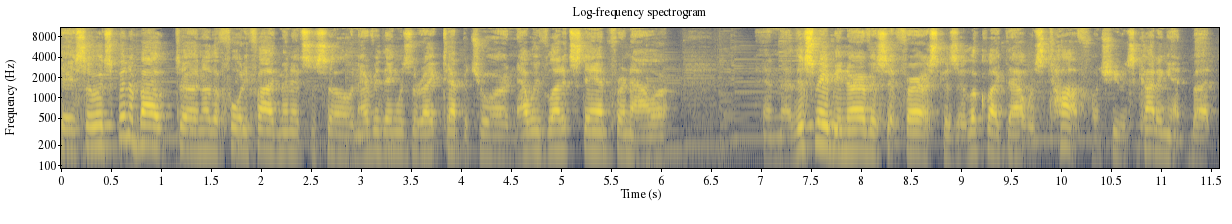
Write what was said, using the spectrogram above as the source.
Okay, so it's been about uh, another 45 minutes or so, and everything was the right temperature. Now we've let it stand for an hour. And uh, this made me nervous at first because it looked like that was tough when she was cutting it. But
